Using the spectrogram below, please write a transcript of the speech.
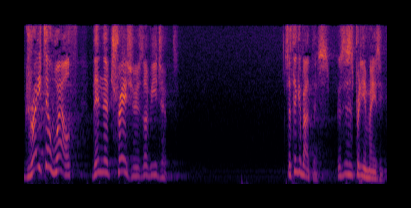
greater wealth than the treasures of Egypt. So think about this, because this is pretty amazing.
